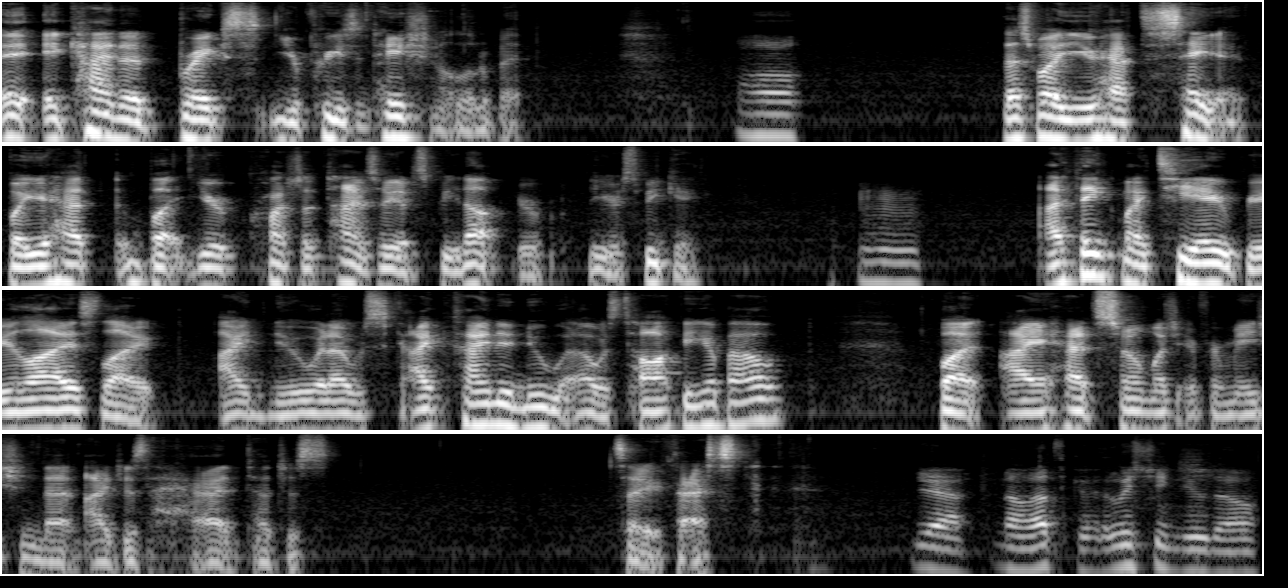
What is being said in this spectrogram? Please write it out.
it, it kind of breaks your presentation a little bit. Oh. That's why you have to say it, but you had but you're crunched on time so you have to speed up your your speaking. hmm I think my TA realized like I knew what I was I kind of knew what I was talking about, but I had so much information that I just had to just say it fast. Yeah. No, that's good. At least she knew though.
